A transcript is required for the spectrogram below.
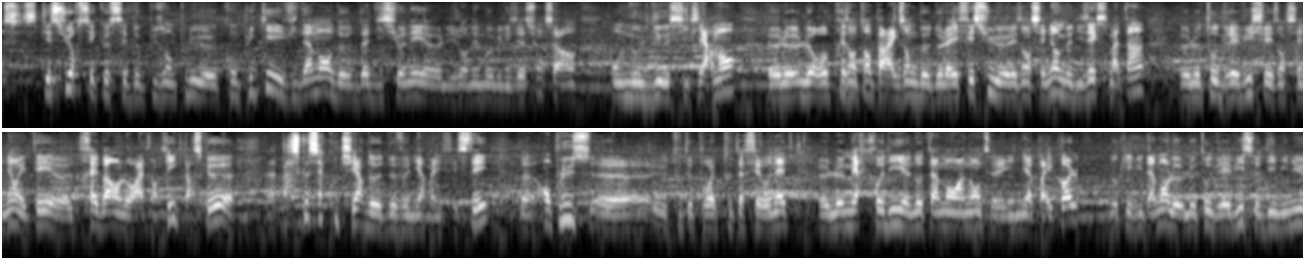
ce qui est sûr, c'est que c'est de plus en plus euh, compliqué, évidemment, d'additionner euh, les journées de mobilisation. Ça, on nous le dit aussi clairement. Euh, le, représentant, par exemple, de, la FSU, les enseignants, me disait que ce matin, le taux de grévisme chez les enseignants était très bas en Loire-Atlantique parce que, parce que ça coûte cher de, venir manifester. En plus, pour être tout à fait honnête, le mercredi, notamment à Nantes, il n'y a pas école. Donc, évidemment, le, taux de grévisme diminue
